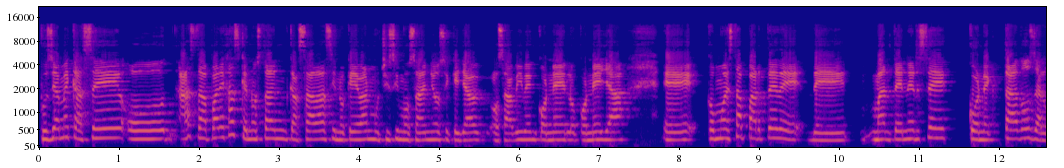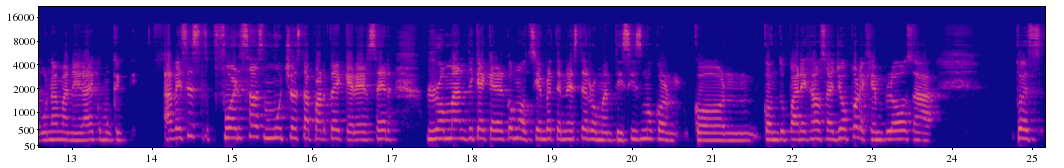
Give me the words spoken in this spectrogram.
pues ya me casé o hasta parejas que no están casadas, sino que llevan muchísimos años y que ya, o sea, viven con él o con ella, eh, como esta parte de, de mantenerse conectados de alguna manera y como que a veces fuerzas mucho esta parte de querer ser romántica y querer como siempre tener este romanticismo con, con, con tu pareja. O sea, yo, por ejemplo, o sea, pues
